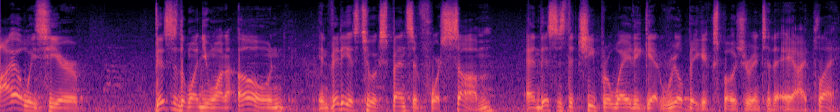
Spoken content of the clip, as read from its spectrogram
I always hear this is the one you want to own. NVIDIA is too expensive for some and this is the cheaper way to get real big exposure into the AI play.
